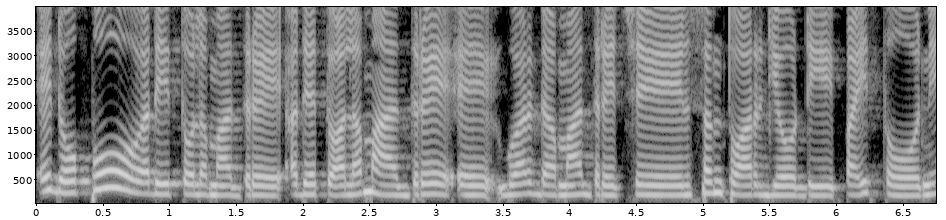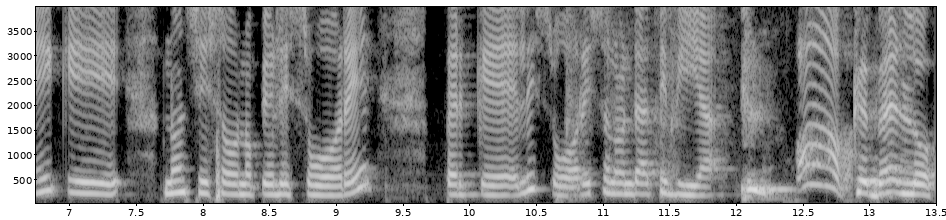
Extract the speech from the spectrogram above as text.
e dopo ha detto, alla madre, ha detto alla madre, eh, guarda madre c'è il santuario di Paitoni che non ci sono più le suore perché le suore sono andate via. Ah, che bello!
